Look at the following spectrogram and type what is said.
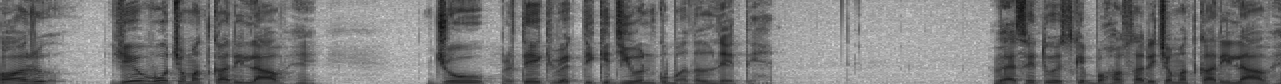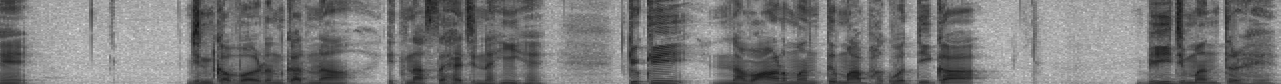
और ये वो चमत्कारी लाभ हैं जो प्रत्येक व्यक्ति के जीवन को बदल देते हैं। वैसे तो इसके बहुत सारे चमत्कारी लाभ हैं, जिनका वर्णन करना इतना सहज नहीं है, क्योंकि नवाण मंत्र माँ भगवती का बीज मंत्र है,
